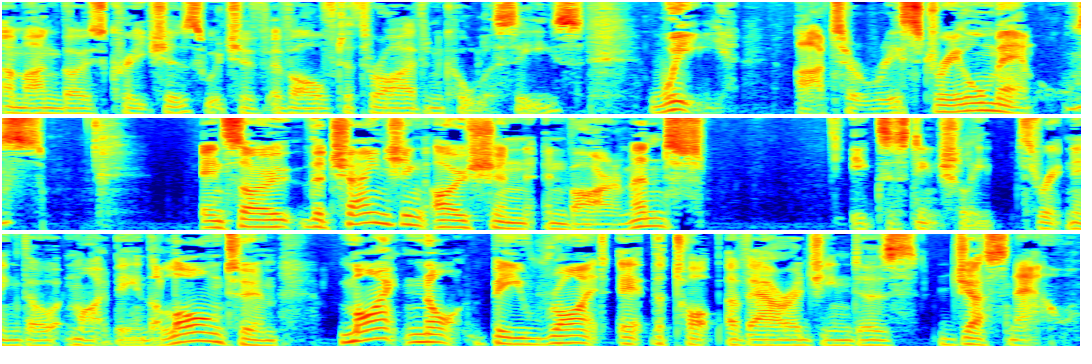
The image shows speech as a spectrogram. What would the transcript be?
among those creatures which have evolved to thrive in cooler seas. We are terrestrial mammals. And so the changing ocean environment, existentially threatening though it might be in the long term, might not be right at the top of our agendas just now.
